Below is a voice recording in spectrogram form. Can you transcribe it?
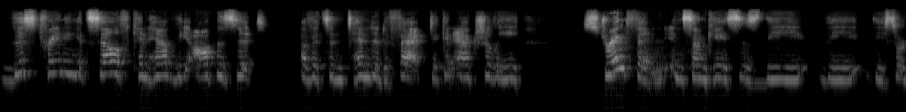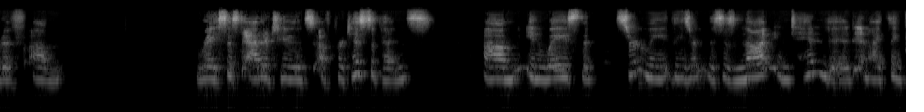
this training itself can have the opposite of its intended effect. It can actually strengthen, in some cases, the the the sort of um, racist attitudes of participants um, in ways that certainly these are this is not intended. And I think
